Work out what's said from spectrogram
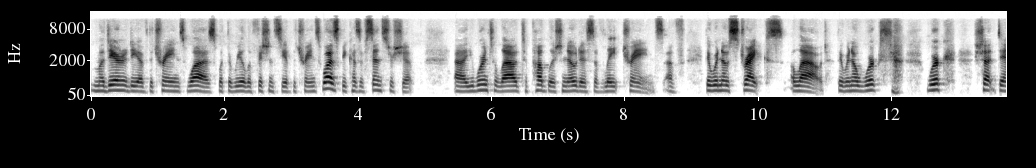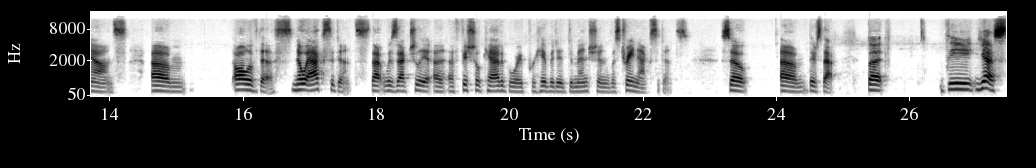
modernity of the trains was, what the real efficiency of the trains was because of censorship. Uh, you weren't allowed to publish notice of late trains. Of there were no strikes allowed. There were no works work shutdowns. Um, all of this, no accidents. That was actually an official category prohibited dimension was train accidents. So um, there's that. But the yes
